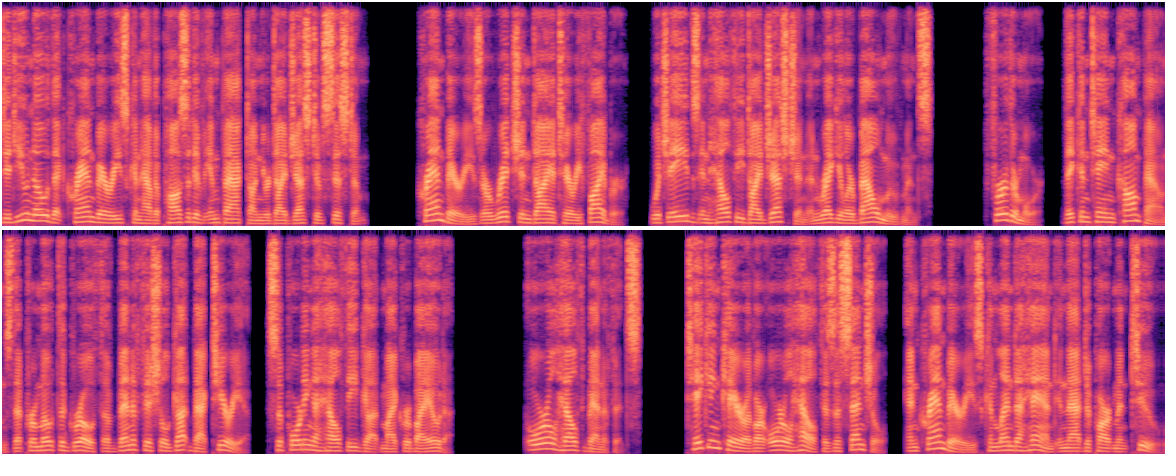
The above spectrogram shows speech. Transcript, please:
Did you know that cranberries can have a positive impact on your digestive system? Cranberries are rich in dietary fiber, which aids in healthy digestion and regular bowel movements. Furthermore, they contain compounds that promote the growth of beneficial gut bacteria, supporting a healthy gut microbiota. Oral health benefits. Taking care of our oral health is essential, and cranberries can lend a hand in that department too.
